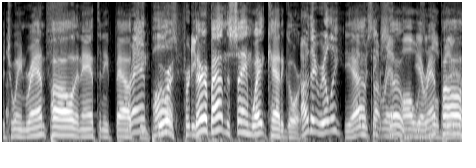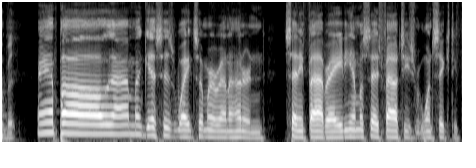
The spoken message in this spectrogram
between Rand Paul and Anthony Fauci. Rand Paul's are- pretty- They're about in the same weight category. Are they really? Yeah, I I always think thought Rand so. Paul was Yeah, a Rand little Paul- bigger, Rand Paul, I'm gonna guess his weight somewhere around 175 or 80. I'm gonna say Fauci's 165,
